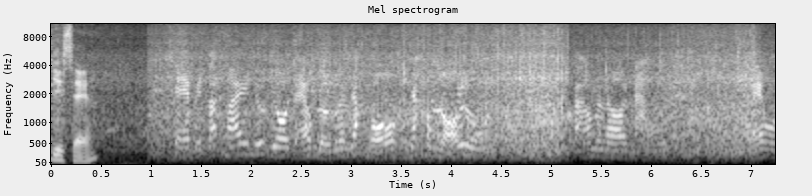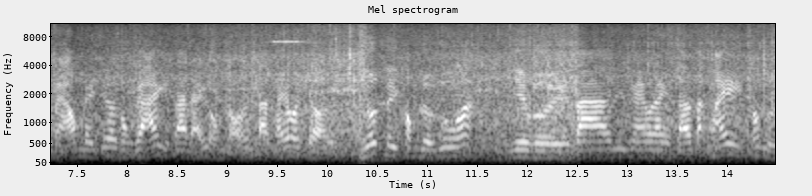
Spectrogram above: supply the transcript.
chia sẻ. Xe bị tắt máy, nước vô chạy không được nên dắt bộ, dắt không nổi luôn. Không nên ơi, nặng. Em còn nào ông đây chứ con gái người ta đẩy không nổi, người ta té quá trời. Nước đi không được luôn á. Nhiều người, người ta đi ngang qua đây người ta tắt máy, có người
